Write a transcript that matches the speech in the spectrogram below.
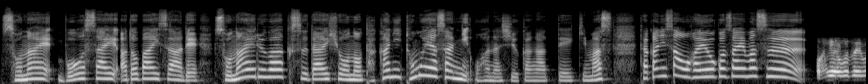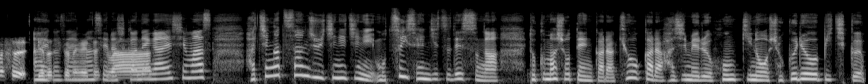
備え防災アドバイザーで備えるワークス代表の高荷智也さんにお話伺っていきます。高荷さんおはようございます。おはようございます。おはようございます。よろしくお願いします。8月31日にもうつい先日ですが、徳間書店から今日から始める本気の食料備蓄、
